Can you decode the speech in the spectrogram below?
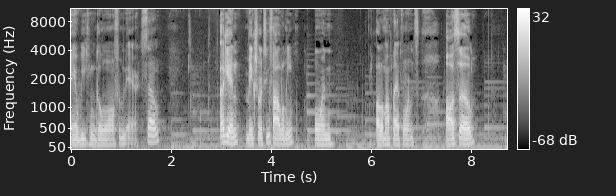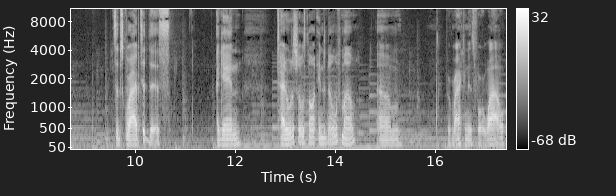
And we can go on from there. So, again, make sure to follow me on all of my platforms. Also, subscribe to this. Again, title of the show is called the Dome with Mo. Um, been rocking this for a while,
